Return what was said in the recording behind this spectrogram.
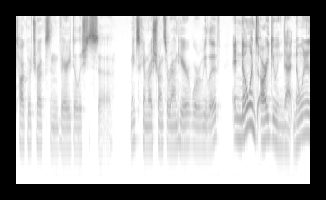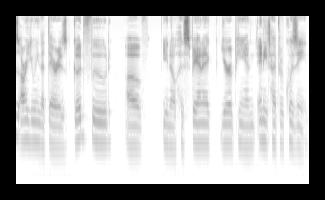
taco trucks and very delicious uh, Mexican restaurants around here where we live. And no one's arguing that. No one is arguing that there is good food of you know Hispanic, European, any type of cuisine.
